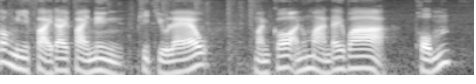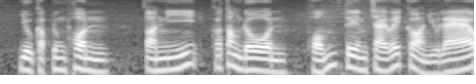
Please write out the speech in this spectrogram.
ต้องมีฝ่ายใดฝ่ายหนึ่งผิดอยู่แล้ว มันก็อนุมานได้ว่า ผมอยู่กับลุงพล ตอนนี้ก็ต้องโดน ผมเตรียมใจไว้ก่อนอยู่แล้ว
